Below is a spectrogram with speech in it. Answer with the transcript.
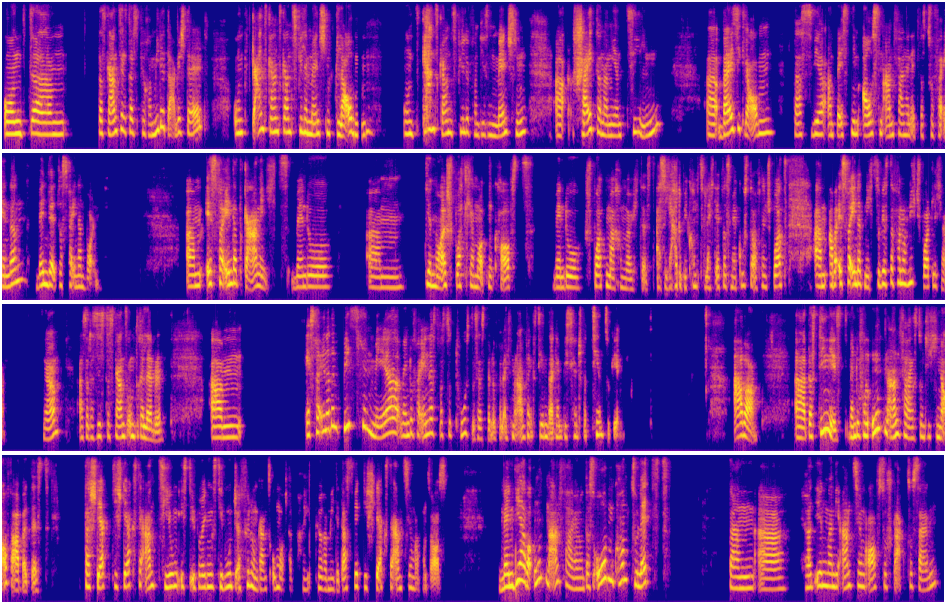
Und ähm, das Ganze ist als Pyramide dargestellt und ganz, ganz, ganz viele Menschen glauben und ganz, ganz viele von diesen Menschen äh, scheitern an ihren Zielen, äh, weil sie glauben, dass wir am besten im Außen anfangen, etwas zu verändern, wenn wir etwas verändern wollen. Ähm, es verändert gar nichts, wenn du ähm, dir neue Sportklamotten kaufst, wenn du Sport machen möchtest. Also ja, du bekommst vielleicht etwas mehr Gusto auf den Sport, ähm, aber es verändert nichts. Du wirst davon noch nicht sportlicher. Ja, also das ist das ganz untere Level. Ähm, es verändert ein bisschen mehr, wenn du veränderst, was du tust. Das heißt, wenn du vielleicht mal anfängst, jeden Tag ein bisschen spazieren zu gehen. Aber äh, das Ding ist, wenn du von unten anfängst und dich hinaufarbeitest, das stärkt, die stärkste Anziehung ist übrigens die Wunscherfüllung ganz oben auf der Pyramide. Das wirkt die stärkste Anziehung auf uns aus. Wenn wir aber unten anfangen und das oben kommt zuletzt, dann äh, hört irgendwann die Anziehung auf, so stark zu sein,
